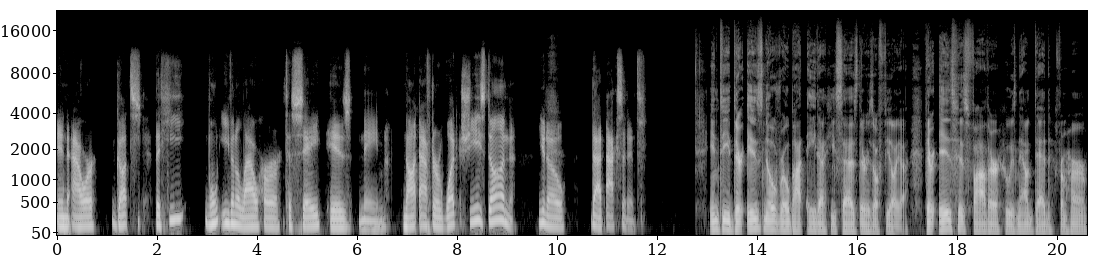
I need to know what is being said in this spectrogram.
in our guts that he won't even allow her to say his name. Not after what she's done, you know, that accident. Indeed, there is no robot Aida, he says. There is Ophelia. There is his father, who is now dead from her.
